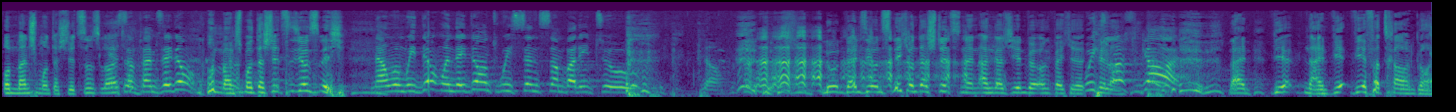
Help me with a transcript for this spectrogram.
Und manchmal unterstützen uns and Leute sometimes they don't. und manchmal unterstützen sie uns nicht. Now, when we don't, when they don't, we send somebody to. No, Nun, wenn sie uns nicht unterstützen, dann engagieren wir irgendwelche we Killer. trust God. Nein, wir, nein, wir, wir vertrauen Gott.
